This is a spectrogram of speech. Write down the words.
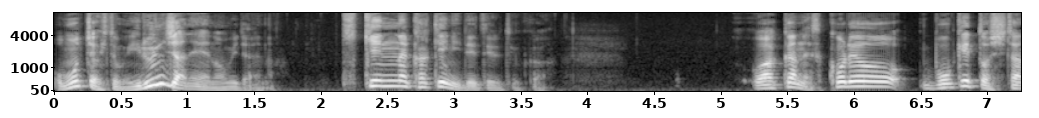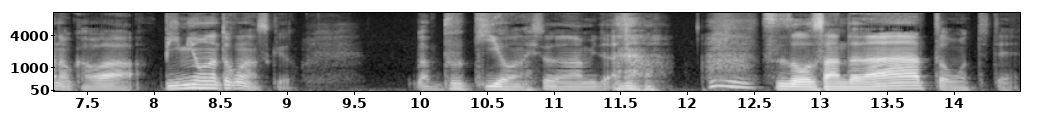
思っちゃう人もいるんじゃねえの？みたいな。危険な賭けに出てるというか。わかんないです。これをボケとしたのかは、微妙なとこなんですけど。まあ不器用な人だな、みたいな。須藤さんだなと思ってて。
